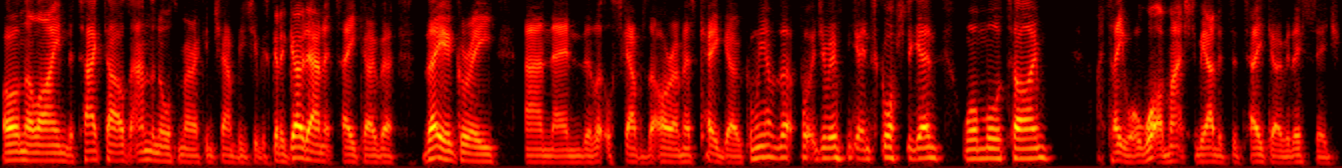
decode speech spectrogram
are on the line the tag titles and the North American Championship. It's going to go down at TakeOver. They agree. And then the little scabs that are MSK go. Can we have that footage of him getting squashed again one more time? I tell you what, what a match to be added to TakeOver this, Sidge.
